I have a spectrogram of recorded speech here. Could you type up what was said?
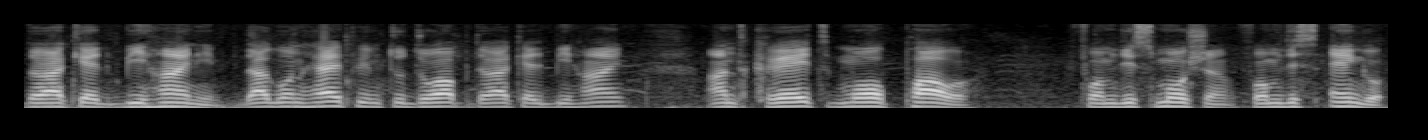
the racket behind him. That's going to help him to drop the racket behind and create more power from this motion, from this angle.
